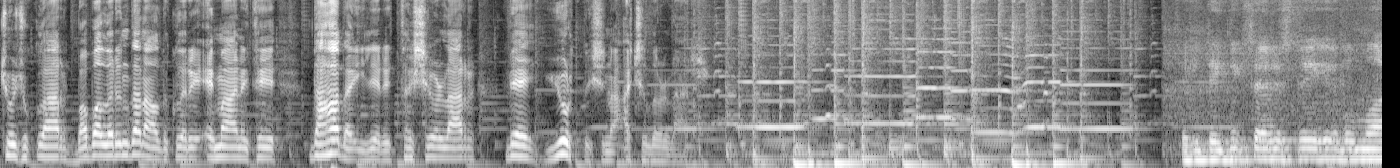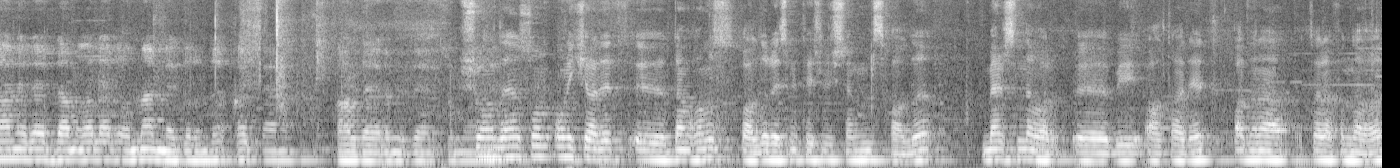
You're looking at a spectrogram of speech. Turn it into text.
Çocuklar babalarından aldıkları emaneti daha da ileri taşırlar ve yurt dışına açılırlar. Peki teknik servisle ilgili bu muayeneler, damgalar onlar ne durumda? Kaç tane kaldı elimizde? en son Şu anda en son 12 adet e, damgamız kaldı, resmi tescil işlemimiz kaldı. Mersin'de var e, bir 6 adet, Adana tarafında var.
